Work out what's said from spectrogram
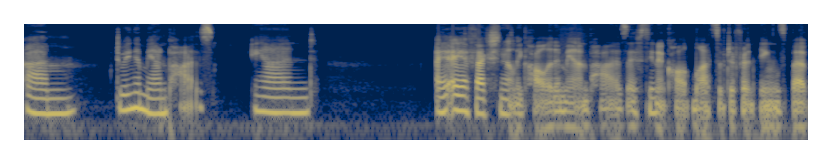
um, doing a man pause and I, I affectionately call it a man pause i've seen it called lots of different things but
